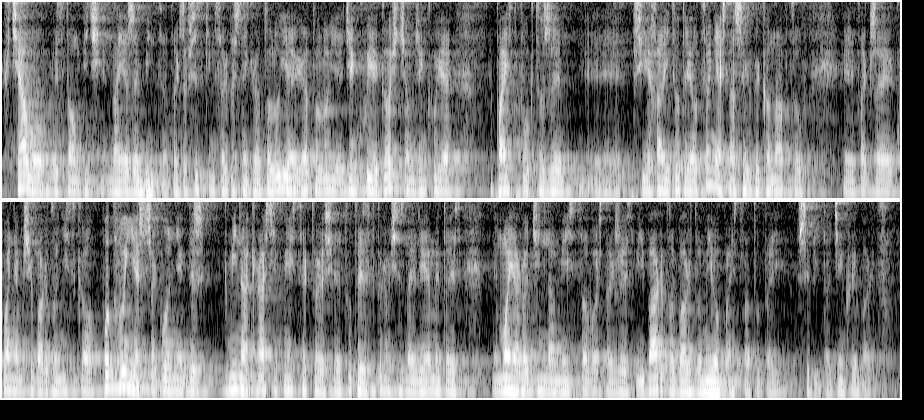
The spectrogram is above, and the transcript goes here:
chciało wystąpić na Jerzębince. Także wszystkim serdecznie gratuluję, gratuluję, dziękuję gościom, dziękuję Państwu, którzy e, przyjechali tutaj oceniać naszych wykonawców. E, Także kłaniam się bardzo nisko, podwójnie szczególnie, gdyż gmina Kraśnik, miejsce, które się tutaj, w którym się znajdujemy, to jest moja rodzinna miejscowość, także jest mi bardzo, bardzo miło Państwa tutaj przywitać. Dziękuję bardzo.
